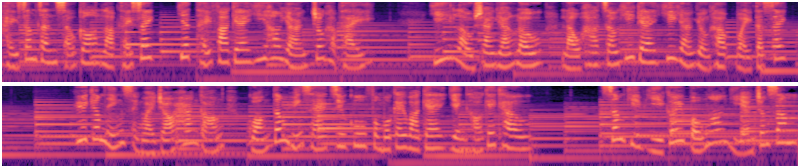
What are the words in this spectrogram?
系深圳首个立体式一体化嘅医康养综合体，以楼上养老、楼下就医嘅医养融合为特色。于今年成为咗香港广东院舍照顾服务计划嘅认可机构。深业宜居保安颐养中心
